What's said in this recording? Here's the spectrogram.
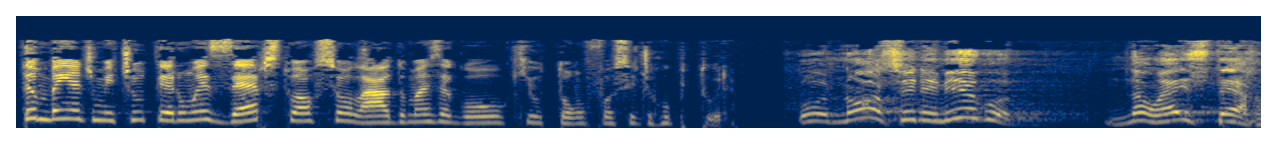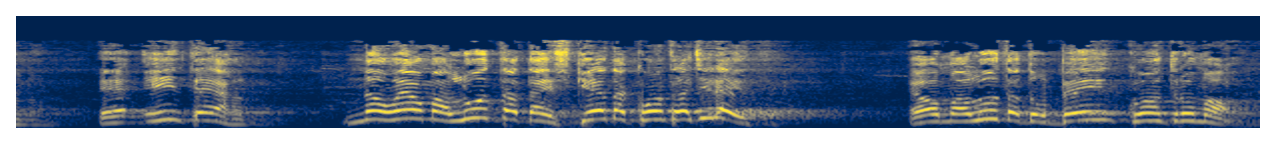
Também admitiu ter um exército ao seu lado, mas negou que o tom fosse de ruptura. O nosso inimigo não é externo, é interno. Não é uma luta da esquerda contra a direita. É uma luta do bem contra o mal.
